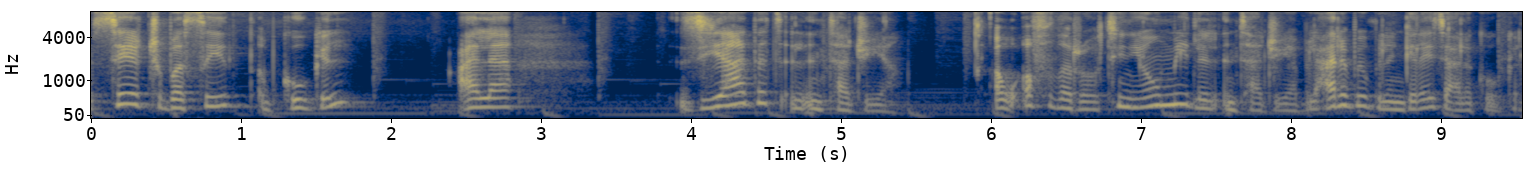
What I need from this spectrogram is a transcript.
search بسيط بجوجل على زيادة الإنتاجية أو أفضل روتين يومي للإنتاجية بالعربي وبالإنجليزي على جوجل.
